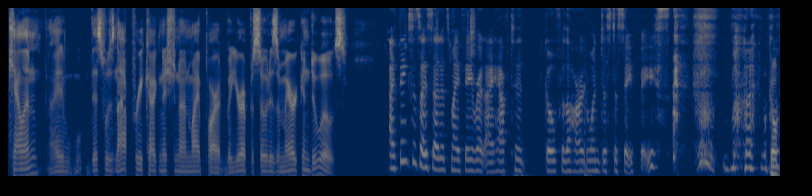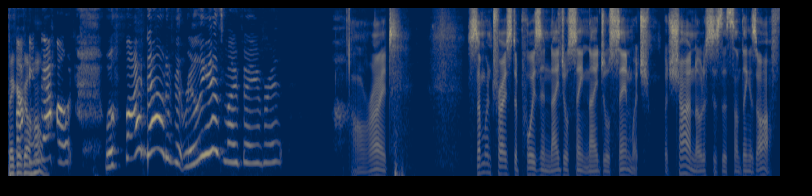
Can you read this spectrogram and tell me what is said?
Kellyn, I, this was not precognition on my part, but your episode is American Duos. I think since I said it's my favorite, I have to go for the hard one just to save face. but Go we'll big or go find home. Out. We'll find out if it really is my favorite. All right. Someone tries to poison Nigel St. Nigel's sandwich, but Shawn notices that something is off.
